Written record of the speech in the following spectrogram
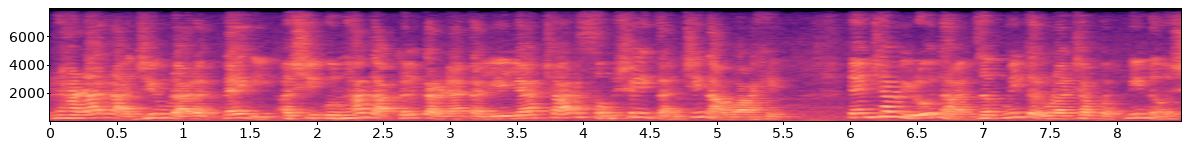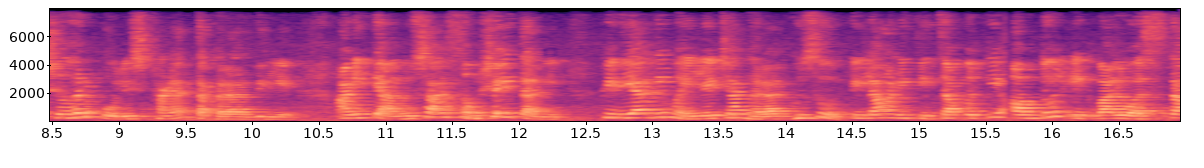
राहणार राजीवडा रत्नागिरी अशी गुन्हा दाखल करण्यात आलेल्या चार संशयितांची नावं आहेत. त्यांच्या विरोधात जखमी तरुणाच्या पत्नीनं शहर पोलीस ठाण्यात तक्रार दिली आहे. आणि त्यानुसार संशयितांनी फिर्यादी महिलेच्या घरात घुसून तिला आणि तिचा पती अब्दुल इक्बाल वस्ता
